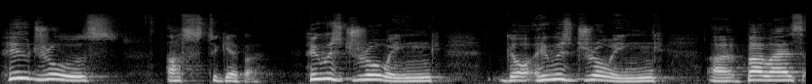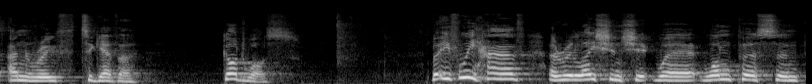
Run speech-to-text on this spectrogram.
Who draws us together? Who was drawing, God, who was drawing uh, Boaz and Ruth together? God was. But if we have a relationship where one person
